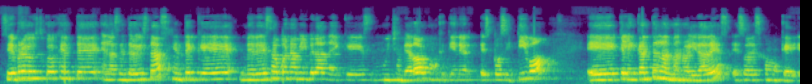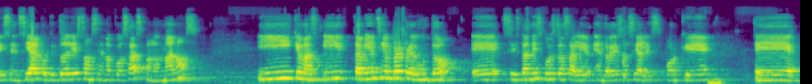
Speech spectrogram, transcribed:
Siempre busco gente en las entrevistas, gente que me dé esa buena vibra de que es muy chambeador, como que tiene, es positivo, eh, que le encanten las manualidades, eso es como que esencial porque todo el día estamos haciendo cosas con las manos. ¿Y qué más? Y también siempre pregunto eh, si están dispuestos a salir en redes sociales, porque eh,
